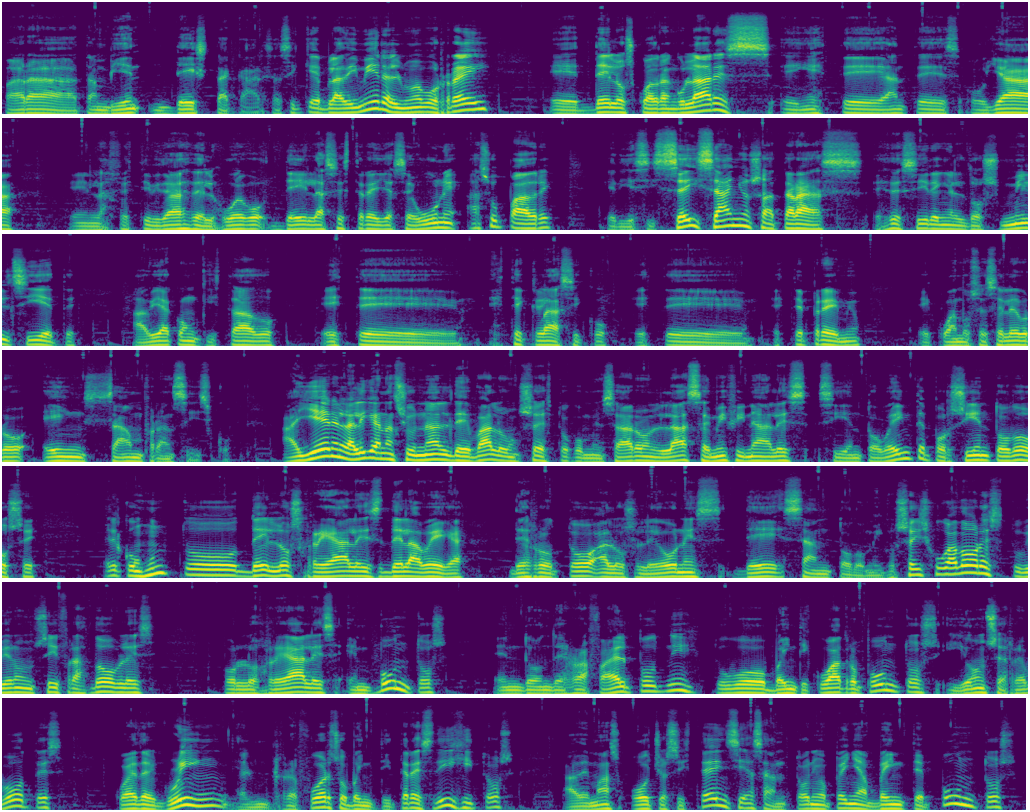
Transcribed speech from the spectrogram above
para también destacarse. Así que Vladimir, el nuevo rey, eh, de los cuadrangulares en este antes o ya en las festividades del juego de las estrellas se une a su padre que 16 años atrás, es decir, en el 2007, había conquistado este, este clásico, este, este premio, eh, cuando se celebró en San Francisco. Ayer en la Liga Nacional de Baloncesto comenzaron las semifinales 120 por 112 el conjunto de los Reales de la Vega derrotó a los Leones de Santo Domingo. Seis jugadores tuvieron cifras dobles por los Reales en puntos, en donde Rafael Putney tuvo 24 puntos y 11 rebotes. Quader Green, el refuerzo 23 dígitos, además 8 asistencias. Antonio Peña 20 puntos.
